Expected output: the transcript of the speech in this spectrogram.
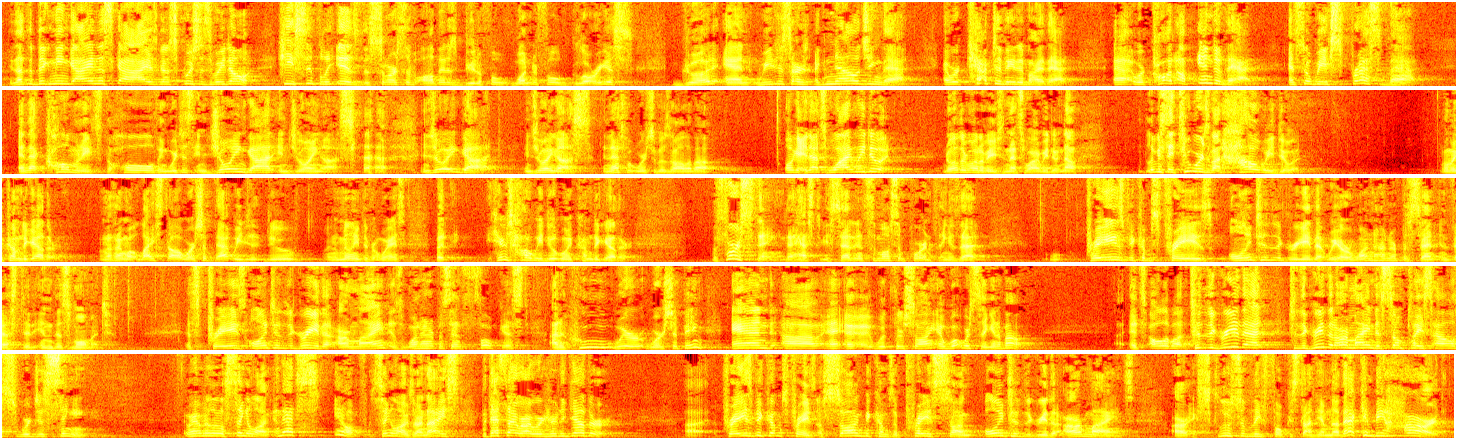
He's not the big mean guy in the sky who's going to squish us if we don't. He simply is the source of all that is beautiful, wonderful, glorious, good, and we just are acknowledging that. And we're captivated by that. Uh, we're caught up into that. And so we express that. And that culminates the whole thing. We're just enjoying God, enjoying us. enjoying God, enjoying us. And that's what worship is all about. Okay, that's why we do it. No other motivation. That's why we do it. Now, let me say two words about how we do it when we come together. I'm not talking about lifestyle worship, that we do in a million different ways. But here's how we do it when we come together. The first thing that has to be said, and it's the most important thing, is that Praise becomes praise only to the degree that we are 100% invested in this moment. It's praise only to the degree that our mind is 100% focused on who we're worshiping and uh, through song and what we're singing about. It's all about to the degree that to the degree that our mind is someplace else, we're just singing. We're having a little sing along, and that's you know sing alongs are nice, but that's not why we're here together. Uh, praise becomes praise. A song becomes a praise song only to the degree that our minds are exclusively focused on Him. Now, that can be hard.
